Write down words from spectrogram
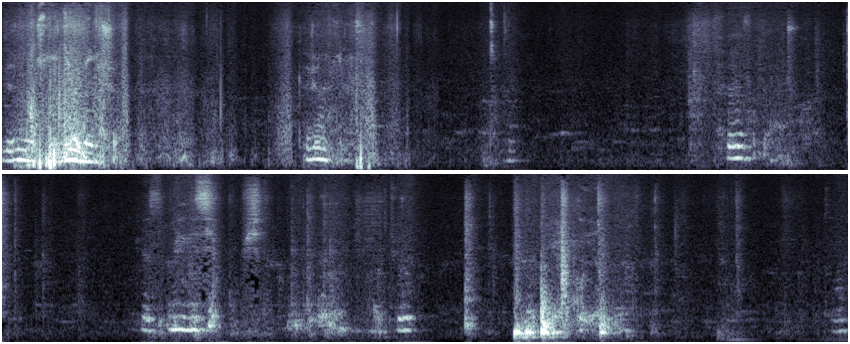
Görmüyorsunuz değil mi beni şu? Görüyor musunuz? Tamam. Şöyle fotoğraf. Biraz bilgisi yapmışlar. Atıyorum. Şöyle koyalım. Tamam.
